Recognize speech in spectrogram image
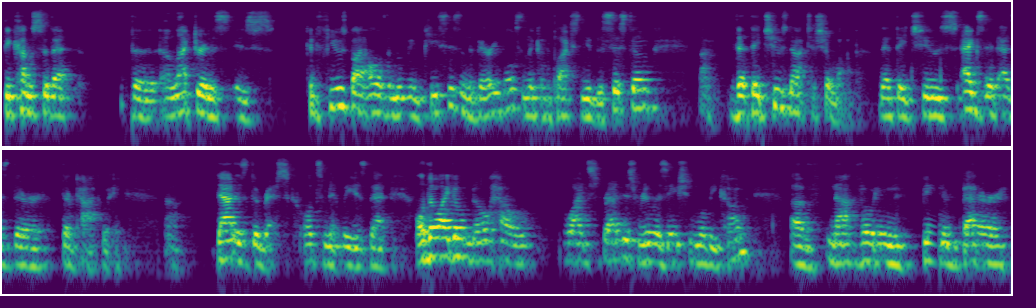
becomes so that the electorate is, is confused by all of the moving pieces and the variables and the complexity of the system, uh, that they choose not to show up, that they choose exit as their, their pathway. Uh, That is the risk ultimately is that, although I don't know how widespread this realization will become of not voting being a better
